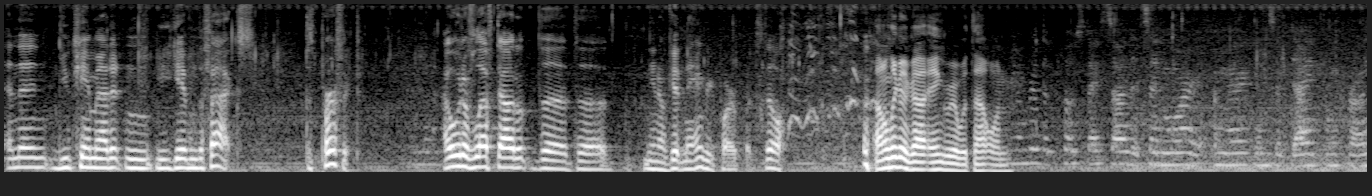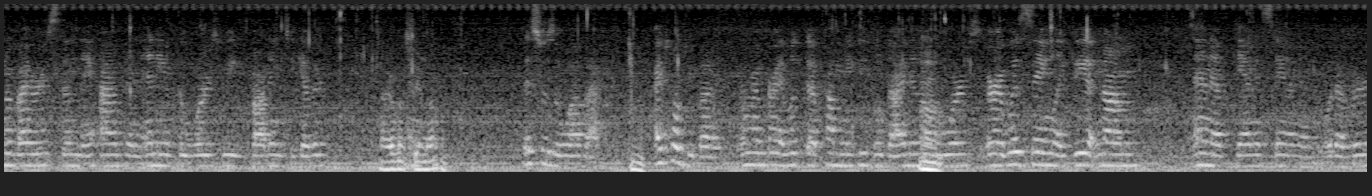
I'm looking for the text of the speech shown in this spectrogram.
and then you came at it and you gave him the facts. That's perfect. I would have left out the the you know getting angry part, but still. I don't think I got angry with that one. Remember the post I saw that said more Americans have died from coronavirus than they have in any of the wars we've fought in together? I haven't seen that one. This was a while back. Hmm. I told you about it. Remember I looked up how many people died in all Hmm. the wars? Or it was saying like Vietnam and Afghanistan and whatever.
